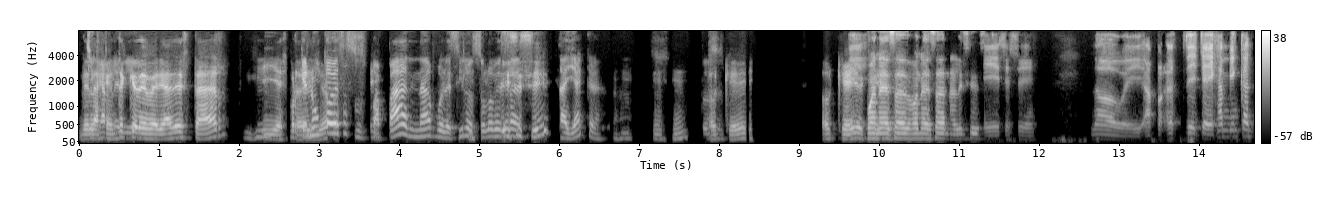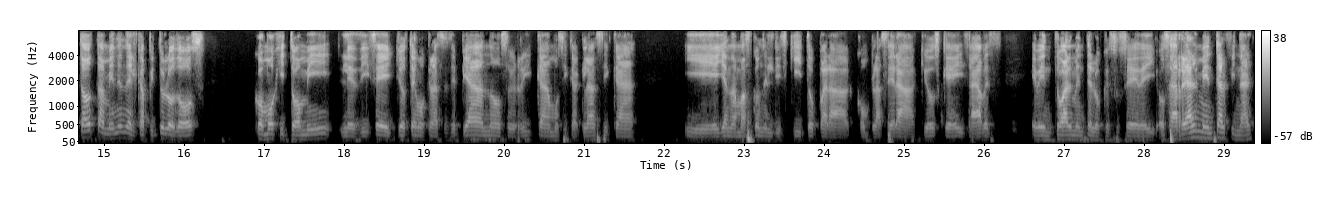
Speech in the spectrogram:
De la gente que debería de estar. y Porque nunca ves a sus papás ni nada por el estilo, solo ves a sí, Sayaka. ok. Ok. Buena esa, buena esa análisis. Sí, sí, sí. No, güey. Te, te dejan bien cantado también en el capítulo 2 como Hitomi le dice, yo tengo clases de piano, soy rica, música clásica, y ella nada más con el disquito para complacer a Kyosuke y sabes eventualmente lo que sucede. O sea, realmente al final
